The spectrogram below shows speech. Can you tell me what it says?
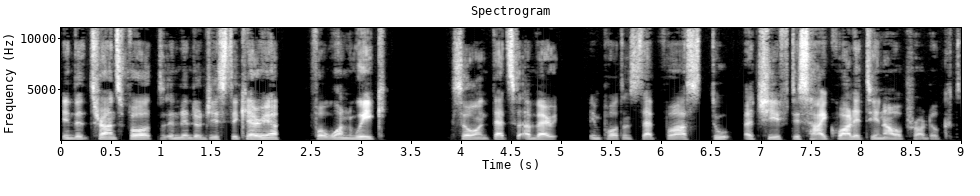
in the transport, in the logistic area for one week. So, and that's a very important step for us to achieve this high quality in our product.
